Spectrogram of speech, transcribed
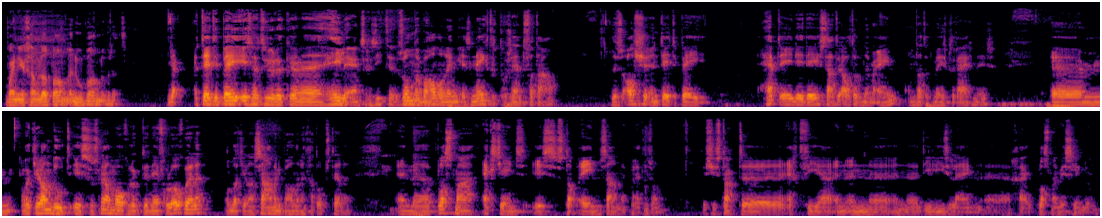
wanneer gaan we dat behandelen en hoe behandelen we dat? Ja, het TTP is natuurlijk een eh, hele ernstige ziekte. Zonder behandeling is 90% fataal. Dus als je een TTP hebt EDD, staat hij altijd op nummer 1, omdat het het meest bedreigende is. Ehm, wat je dan doet, is zo snel mogelijk de nefroloog bellen, omdat je dan samen die behandeling gaat opstellen. En eh, plasma exchange is stap 1 samen met prednison. Dus je start eh, echt via een, een, eh, een, eh, dialyselijn, eh, ga je plasmawisseling doen.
